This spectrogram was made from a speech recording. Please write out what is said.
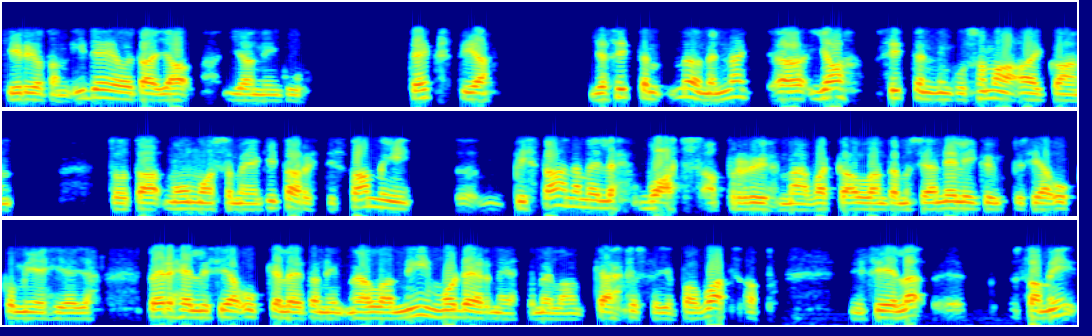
kirjoitan ideoita ja, ja niin kuin tekstiä. Ja sitten me mennään, ää, ja sitten niin kuin samaan aikaan tota, muun muassa meidän kitaristi Sami pistää aina meille WhatsApp-ryhmään, vaikka ollaan tämmöisiä nelikymppisiä ukkomiehiä ja perheellisiä ukkeleita, niin me ollaan niin moderneja, että meillä on käytössä jopa WhatsApp. Niin siellä Sami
